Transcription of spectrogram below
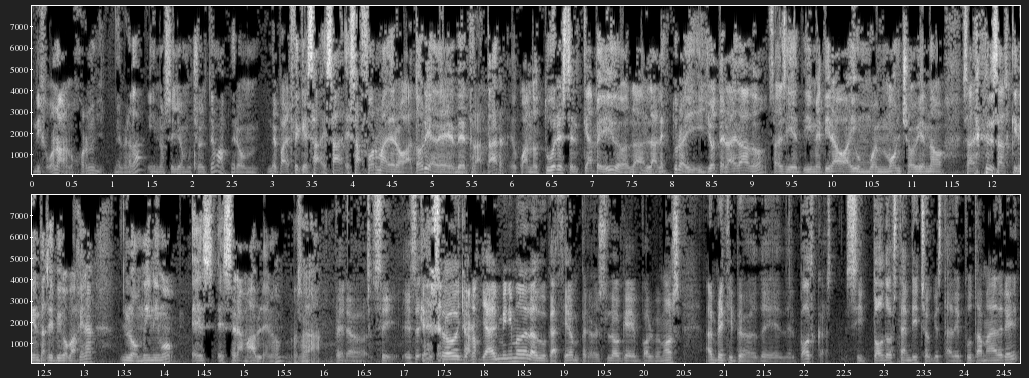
dije, bueno, a lo mejor de verdad y no sé yo mucho del tema, pero me parece que esa, esa, esa forma derogatoria de, de tratar, eh, cuando tú eres el que ha pedido la, la lectura y, y, yo te la he dado, ¿sabes? Y, y, me he tirado ahí un buen moncho viendo ¿sabes? esas 500 y pico páginas, lo mínimo es, es ser amable, ¿no? O sea... Pero Sí, es, eso ya, claro. ya, el mínimo de la educación, pero es lo que volvemos al principio de, del podcast. Si todos te han dicho que está de puta madre,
